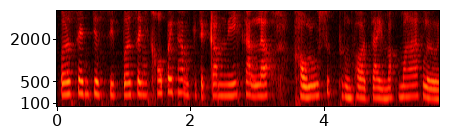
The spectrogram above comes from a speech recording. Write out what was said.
60% 70%เขาไปทำกิจกรรมนี้กันแล้ว เขารู้สึกพึงพอใจมากๆเลย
